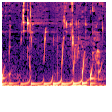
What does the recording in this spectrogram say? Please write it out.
Thank you.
